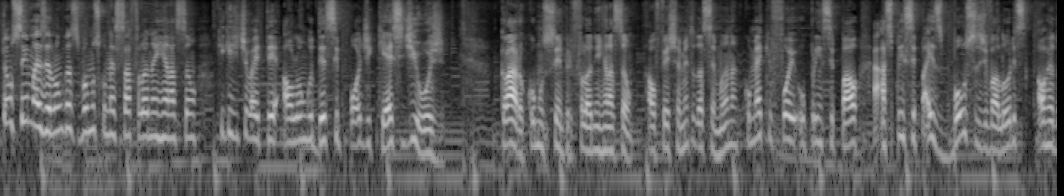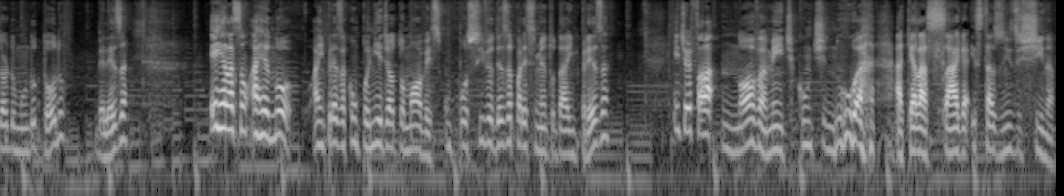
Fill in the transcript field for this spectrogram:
Então, sem mais delongas, vamos começar falando em relação ao que a gente vai ter ao longo desse podcast de hoje. Claro, como sempre, falando em relação ao fechamento da semana, como é que foi o principal, as principais bolsas de valores ao redor do mundo todo, beleza? Em relação à Renault, a empresa companhia de automóveis, um possível desaparecimento da empresa, a gente vai falar novamente, continua aquela saga Estados Unidos e China.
